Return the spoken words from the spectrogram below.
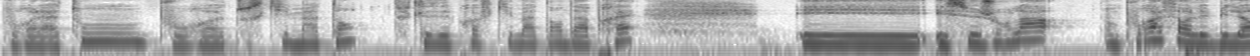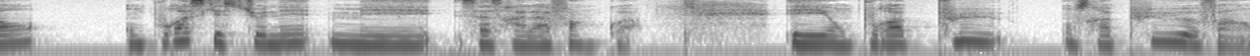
pour la tombe pour tout ce qui m'attend toutes les épreuves qui m'attendent après. Et, et ce jour-là on pourra faire le bilan on pourra se questionner, mais ça sera la fin, quoi. Et on pourra plus, on sera plus, enfin,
